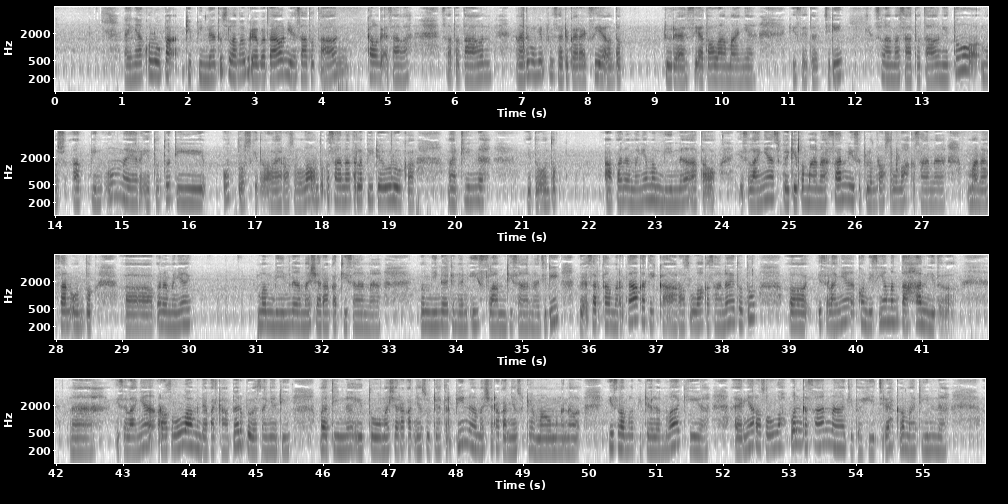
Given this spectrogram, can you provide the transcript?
Nah ini aku lupa dibina tuh selama berapa tahun ya? Satu tahun kalau nggak salah. Satu tahun. Nah, nanti mungkin bisa dikoreksi ya untuk durasi atau lamanya di situ. Jadi selama satu tahun itu Mus'ab bin Umair itu tuh di diutus gitu oleh Rasulullah untuk ke sana terlebih dahulu ke Madinah gitu untuk apa namanya membina atau istilahnya sebagai pemanasan nih sebelum Rasulullah ke sana. Pemanasan untuk uh, apa namanya membina masyarakat di sana membina dengan Islam di sana. Jadi nggak serta merta ketika Rasulullah ke sana itu tuh uh, istilahnya kondisinya mentahan gitu loh. Nah istilahnya Rasulullah mendapat kabar bahwasanya di Madinah itu masyarakatnya sudah terbina, masyarakatnya sudah mau mengenal Islam lebih dalam lagi. Nah, akhirnya Rasulullah pun ke sana gitu, hijrah ke Madinah.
